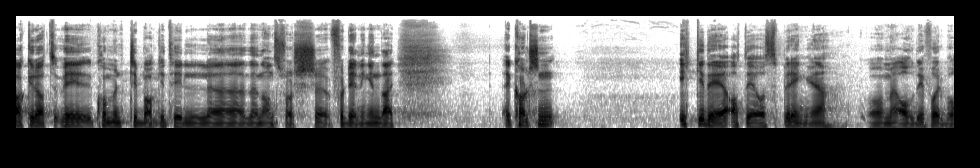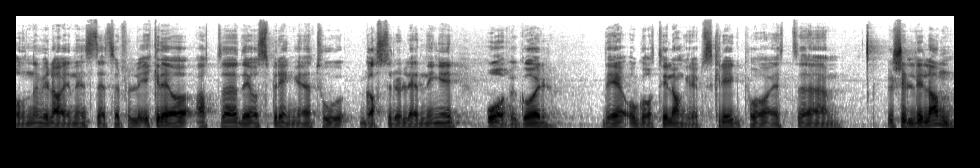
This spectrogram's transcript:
Akkurat. Vi kommer tilbake til den ansvarsfordelingen der. Karlsen, ikke det at det å sprenge og med alle de forbeholdene vi la inn i sted, selvfølgelig. Ikke det at det å sprenge to gassrørledninger overgår det å gå til angrepskrig på et uh, uskyldig land.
